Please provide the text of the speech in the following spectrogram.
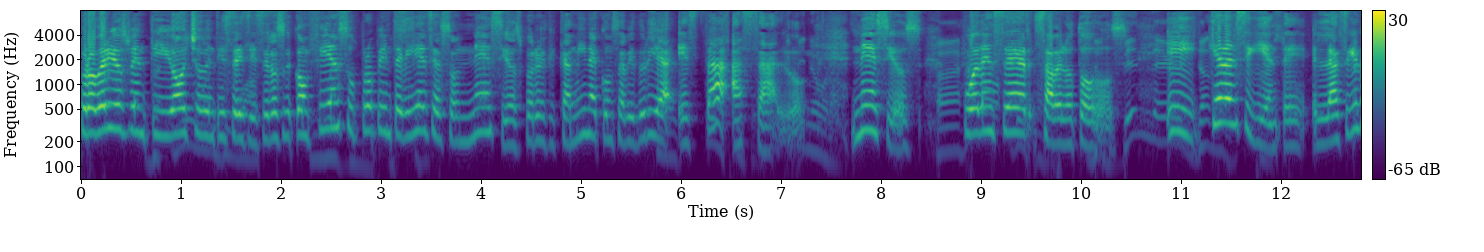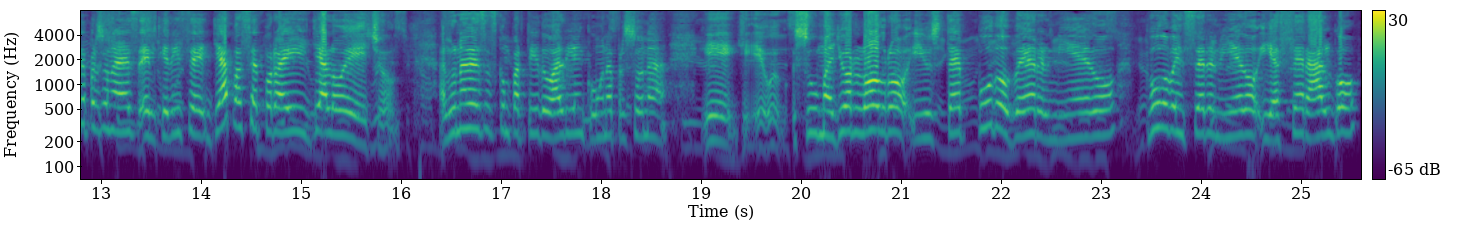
Proverbios 28, 26 dice, los que confían en su propia inteligencia son necios, pero el que camina con sabiduría está a salvo. Necios pueden ser todos. Y queda el siguiente. La siguiente persona es el que dice, ya pasé por ahí, ya lo he hecho. ¿Alguna vez has compartido a alguien con una persona eh, su mayor logro y usted pudo ver el miedo, pudo vencer el miedo y hacer algo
